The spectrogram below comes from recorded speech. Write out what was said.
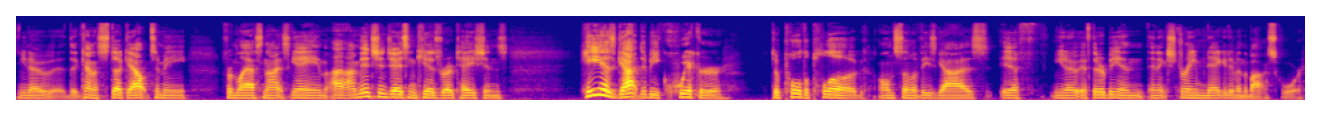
you know that kind of stuck out to me from last night's game. I, I mentioned Jason Kidd's rotations he has got to be quicker to pull the plug on some of these guys if you know if they're being an extreme negative in the box score.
